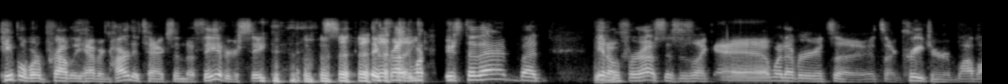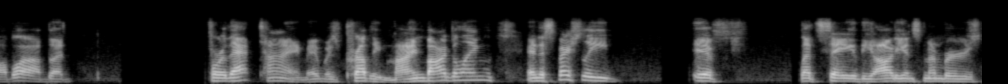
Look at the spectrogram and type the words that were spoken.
people were probably having heart attacks in the theater scene they probably weren't used to that but you know for us this is like eh, whatever it's a it's a creature blah blah blah but for that time it was probably mind boggling and especially if let's say the audience members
